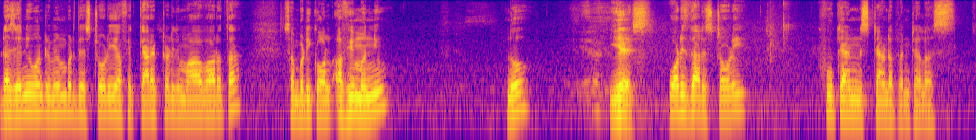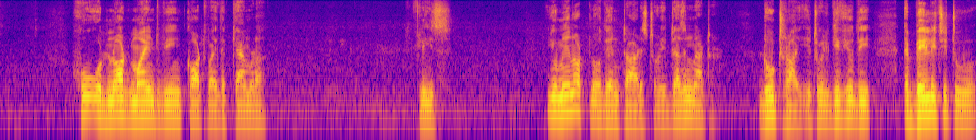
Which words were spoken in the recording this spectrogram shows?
Does anyone remember the story of a character in Mahabharata? Somebody called Abhimanyu? No? Yes. yes. What is that story? Who can stand up and tell us? Who would not mind being caught by the camera? Please. You may not know the entire story, it does not matter. Do try, it will give you the ability to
